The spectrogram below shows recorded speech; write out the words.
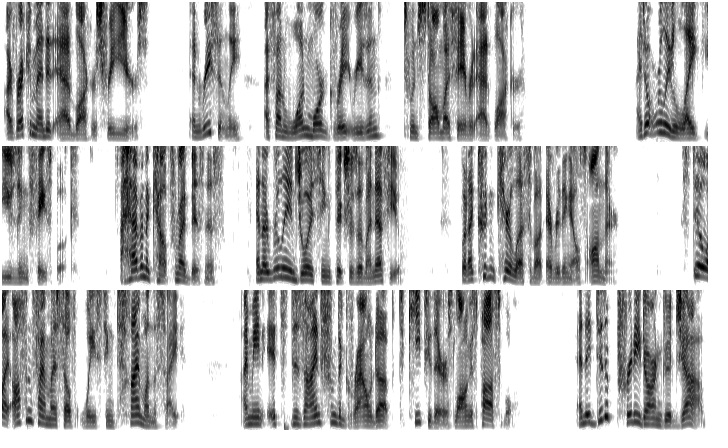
I've recommended ad blockers for years, and recently I found one more great reason to install my favorite ad blocker. I don't really like using Facebook. I have an account for my business, and I really enjoy seeing pictures of my nephew, but I couldn't care less about everything else on there. Still, I often find myself wasting time on the site I mean, it's designed from the ground up to keep you there as long as possible. And they did a pretty darn good job.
